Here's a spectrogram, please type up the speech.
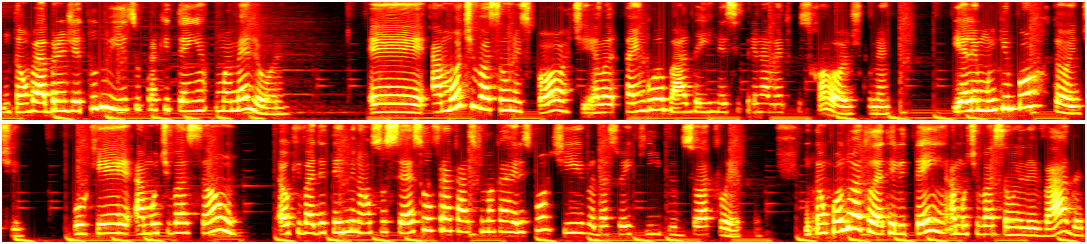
Então, vai abranger tudo isso para que tenha uma melhora. É, a motivação no esporte, ela está englobada aí nesse treinamento psicológico, né? E ela é muito importante, porque a motivação é o que vai determinar o sucesso ou o fracasso de uma carreira esportiva, da sua equipe, do seu atleta. Então, quando o atleta ele tem a motivação elevada,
